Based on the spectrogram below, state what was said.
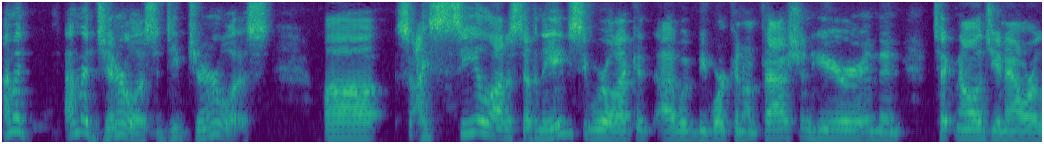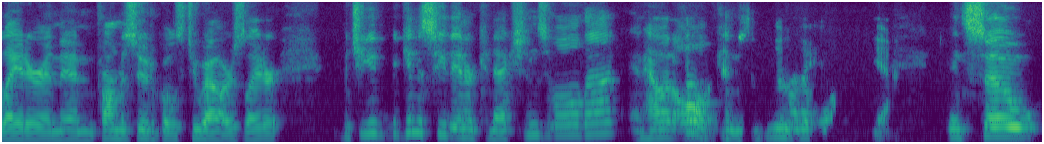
I'm a I'm a generalist, a deep generalist. Uh, so I see a lot of stuff in the agency world. I could I would be working on fashion here, and then technology an hour later, and then pharmaceuticals two hours later. But you begin to see the interconnections of all that and how it all oh, can. Yeah. And so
